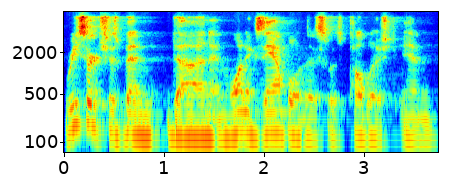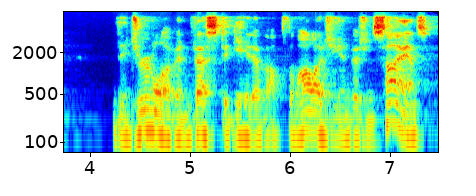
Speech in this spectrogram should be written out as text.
research has been done, and one example of this was published in the Journal of Investigative Ophthalmology and Vision Science,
